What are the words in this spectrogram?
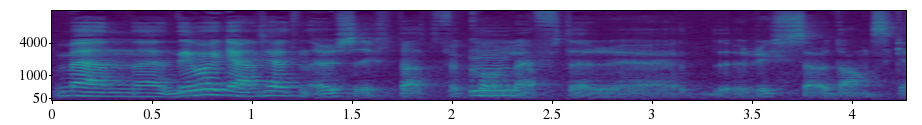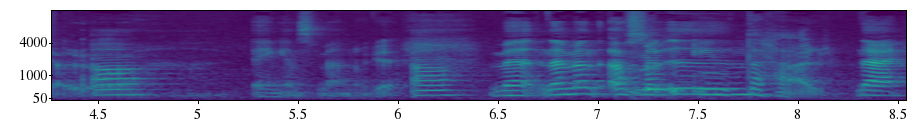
Men eh, det var garanterat en utkiksplats för att kolla Mm. efter eh, ryssar och danskar och Ja. engelsmän och grejer. Ja. Men, nej men alltså Men i... inte här. Nej,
